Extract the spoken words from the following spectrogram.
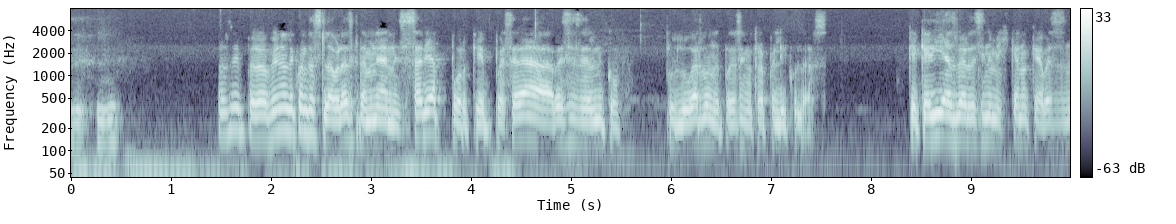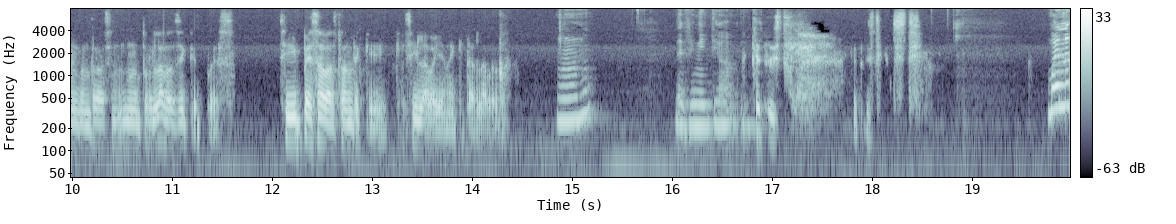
Ujú. Pues sí, pero al final de cuentas la verdad es que también era necesaria porque pues era a veces el único pues, lugar donde podías encontrar películas que querías ver de cine mexicano que a veces no encontrabas en ningún otro lado, así que pues sí pesa bastante que, que sí la vayan a quitar, la verdad. Definitivamente. Qué triste, qué triste, qué triste. Bueno,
